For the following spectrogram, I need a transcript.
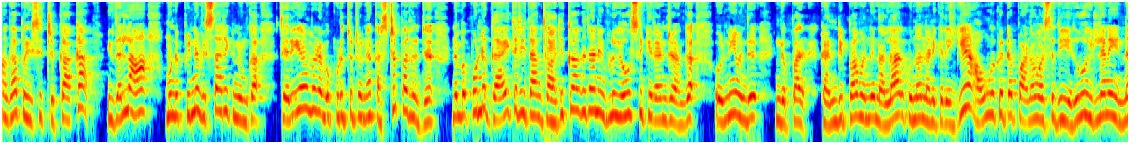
மகா பேசிட்டு இருக்கா? அக்கா இதெல்லாம் முன்ன பின்ன விசாரிக்கணும்க்கா. தெரியாமல் நம்ம கொடுத்துட்டோம்னா கஷ்டப்படுறது. நம்ம பொண்ணு காயத்ரி தாங்க அதுக்காக தான் இவ்வளோ யோசிக்கிறேன்றாங்க. உடனே வந்து இங்கே பார் கண்டிப்பாக வந்து நல்லா இருக்கும் தான் நினைக்கிறேன். ஏன் அவங்க கிட்ட பண வசதி எதுவும் இல்லைன்னு என்ன?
